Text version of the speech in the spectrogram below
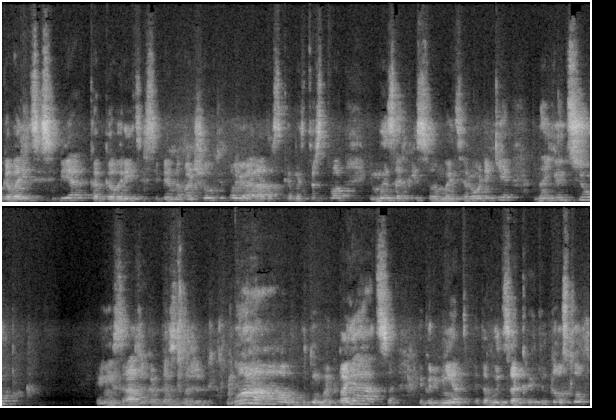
говорить о себе, как говорить о себе на большую аудиторию, ораторское мастерство. И мы записываем эти ролики на YouTube. И они сразу, когда слышат, вау, думают, боятся. Я говорю, нет, это будет закрытый доступ.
